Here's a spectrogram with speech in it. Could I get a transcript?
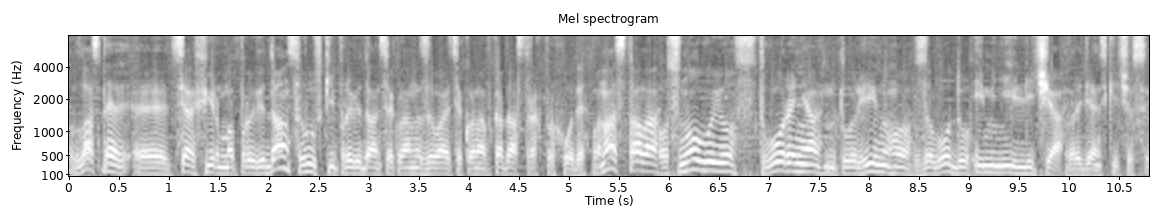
Власне, е, ця фірма Провіданс, русський Провіданс, як вона називається, як вона в кадастрах проходить, вона стала основою створення металургійного заводу імені Ілліча в радянські часи.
